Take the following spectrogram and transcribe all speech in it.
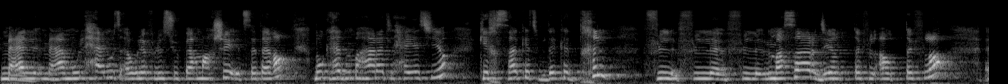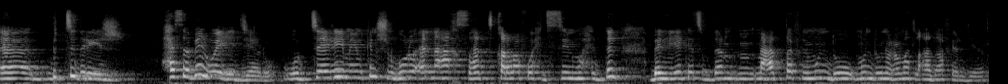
مع مع مول الحانوت اولا في le supermarché et cetera donc هاد المهارات الحياتية كيخصها كتبدا كتدخل في في المسار ديال الطفل أو الطفلة آه، بالتدريج. حسب الوعي ديالو. وبالتالي ما يمكنش نقولوا أنها خصها تقرا في واحد السن محدد بل هي كتبدأ مع الطفل منذ منذ نعومة الأظافر ديالو.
